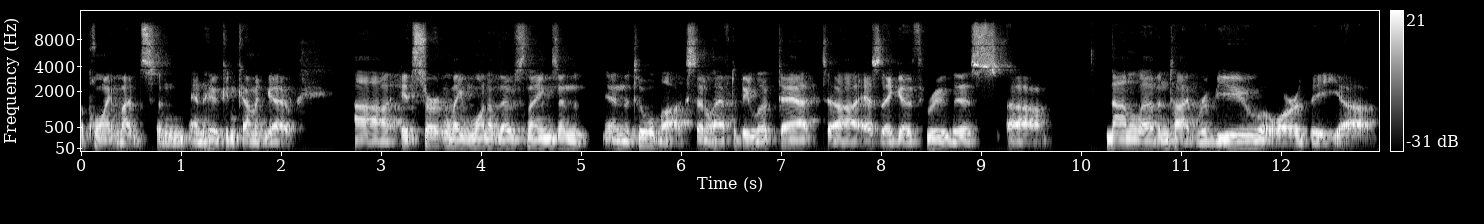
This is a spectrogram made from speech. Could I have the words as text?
appointments and, and who can come and go. Uh, it's certainly one of those things in the, in the toolbox that'll have to be looked at uh, as they go through this uh, 9/11 type review or the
